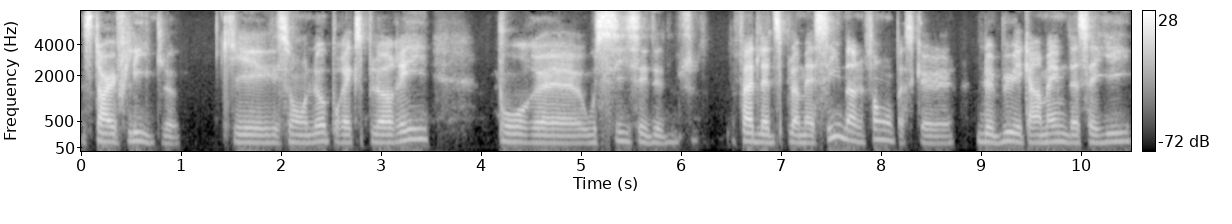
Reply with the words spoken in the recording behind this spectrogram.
Starfleet, là qui sont là pour explorer, pour euh, aussi faire de la diplomatie, dans le fond, parce que le but est quand même d'essayer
